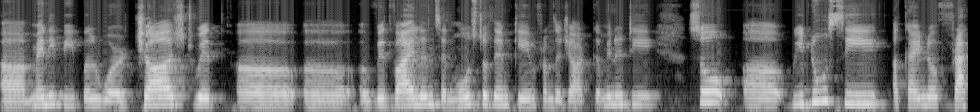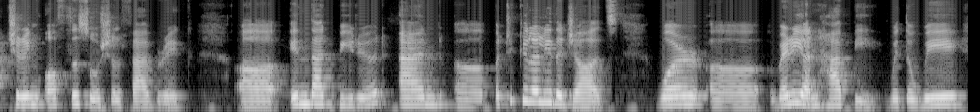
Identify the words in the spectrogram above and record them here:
Uh, many people were charged with uh, uh, uh, with violence, and most of them came from the Jat community. So we do see a kind of fracturing of the social fabric in that period, and particularly the Jats were very unhappy with the way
